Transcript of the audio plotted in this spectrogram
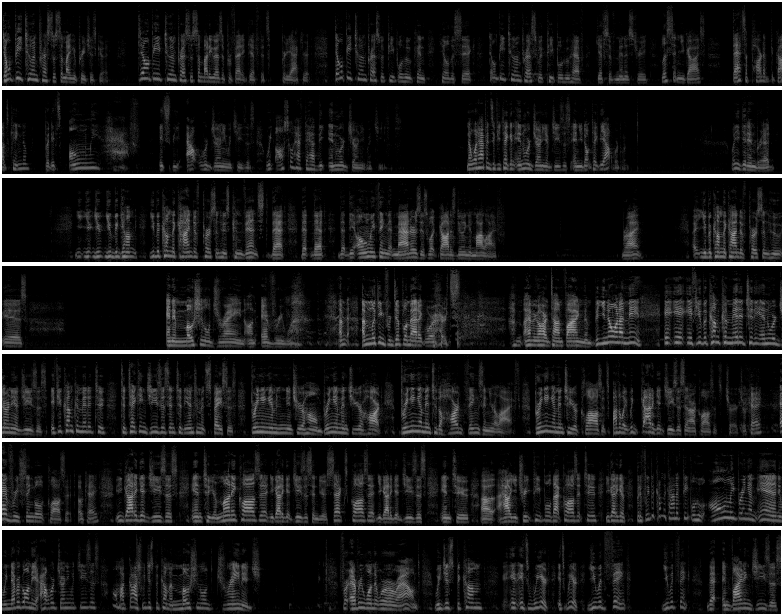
Don't be too impressed with somebody who preaches good. Don't be too impressed with somebody who has a prophetic gift that's pretty accurate. Don't be too impressed with people who can heal the sick. Don't be too impressed with people who have gifts of ministry. Listen, you guys, that's a part of the God's kingdom, but it's only half. It's the outward journey with Jesus. We also have to have the inward journey with Jesus. Now, what happens if you take an inward journey of Jesus and you don't take the outward one? Well, you get inbred. You, you, you, become, you become the kind of person who's convinced that, that, that, that the only thing that matters is what God is doing in my life. Right? Uh, you become the kind of person who is an emotional drain on everyone. I'm, I'm looking for diplomatic words. I'm having a hard time finding them. But you know what I mean if you become committed to the inward journey of Jesus, if you come committed to, to taking Jesus into the intimate spaces, bringing him into your home, bringing him into your heart, bringing him into the hard things in your life, bringing him into your closets. By the way, we got to get Jesus in our closets, church, okay? Every single closet, okay? You got to get Jesus into your money closet. You got to get Jesus into your sex closet. You got to get Jesus into uh, how you treat people, that closet too. You got to get him. But if we become the kind of people who only bring him in and we never go on the outward journey with Jesus, oh my gosh, we just become emotional drainage for everyone that we're around. We just become, it, it's weird. It's weird. You would think, you would think that inviting Jesus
